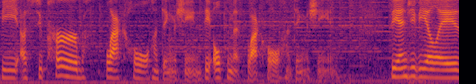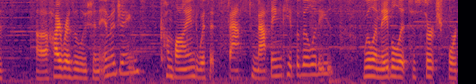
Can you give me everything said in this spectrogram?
be a superb black hole hunting machine, the ultimate black hole hunting machine. The NGVLA's uh, high resolution imaging combined with its fast mapping capabilities will enable it to search for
